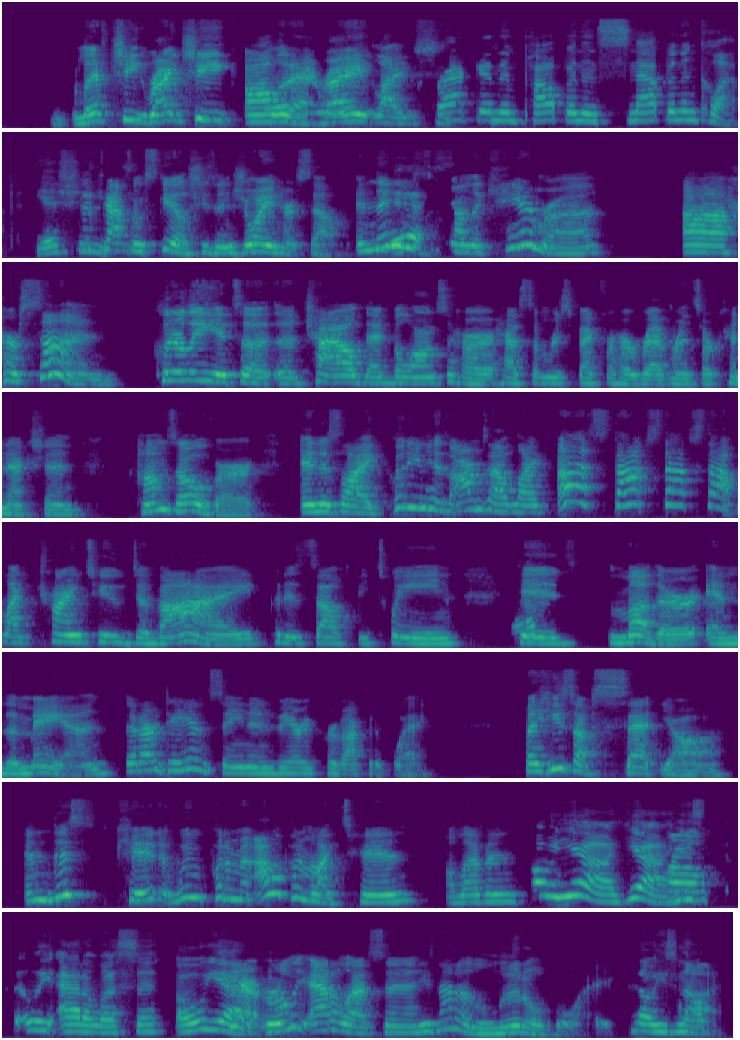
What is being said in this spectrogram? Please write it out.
left cheek, right cheek, all of that, right? Like cracking and popping and snapping and clapping. Yes, she's got some skill. She's enjoying herself. And then yes. you see on the camera, uh, her son. Clearly, it's a, a child that belongs to her, has some respect for her reverence or connection comes over and is like putting his arms out like ah stop stop stop like trying to divide put himself between yep. his mother and the man that are dancing in a very provocative way. But he's upset y'all. And this kid we would put him i would put him like 10 11 oh yeah yeah. He's oh. definitely adolescent. Oh yeah. Yeah early adolescent. He's not a little boy. No he's not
